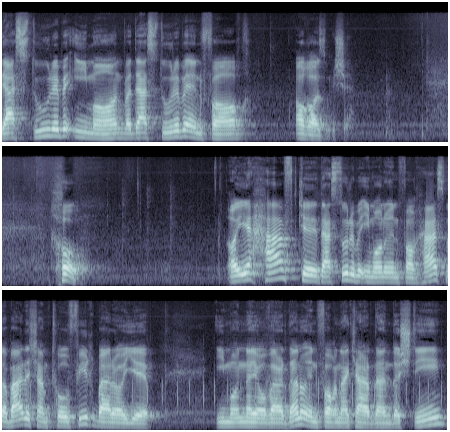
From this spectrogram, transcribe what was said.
دستور به ایمان و دستور به انفاق آغاز میشه. خب آیه هفت که دستور به ایمان و انفاق هست و بعدش هم توفیق برای ایمان نیاوردن و انفاق نکردن داشتیم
